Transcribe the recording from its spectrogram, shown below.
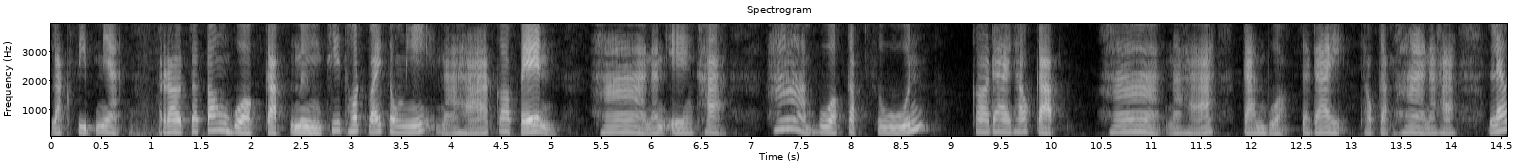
หลัก 10เนี่ยเราจะต้องบวกกับ 1 ที่ทดไว้ตรงนี้นะคะ ก็เป็น 5 นั่นเองค่ะ 5 บวกกับ 0 ก็ได้เท่ากับ 5 นะคะ การบวกจะได้เท่ากับ 5 นะคะ แล้ว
